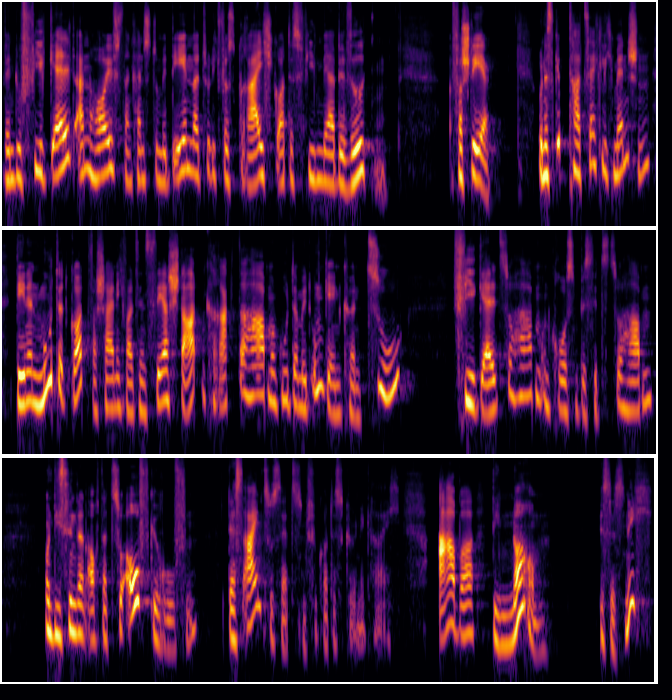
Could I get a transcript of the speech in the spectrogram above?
wenn du viel Geld anhäufst, dann kannst du mit dem natürlich fürs Reich Gottes viel mehr bewirken. Verstehe. Und es gibt tatsächlich Menschen, denen mutet Gott, wahrscheinlich weil sie einen sehr starken Charakter haben und gut damit umgehen können, zu, viel Geld zu haben und großen Besitz zu haben. Und die sind dann auch dazu aufgerufen, das einzusetzen für Gottes Königreich. Aber die Norm ist es nicht.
